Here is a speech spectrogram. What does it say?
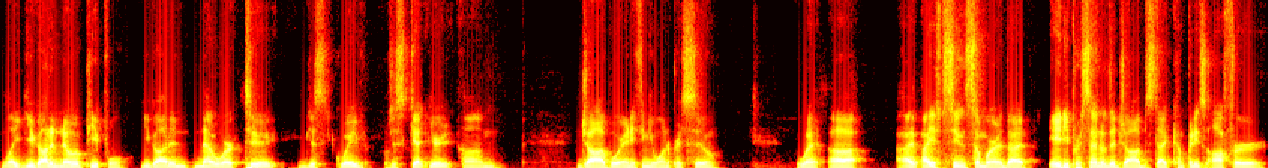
Like you got to know people. You got to network to just wave, just get your um, job or anything you want to pursue. When uh, I, I've seen somewhere that 80% of the jobs that companies offer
